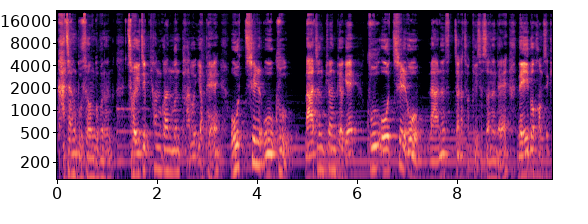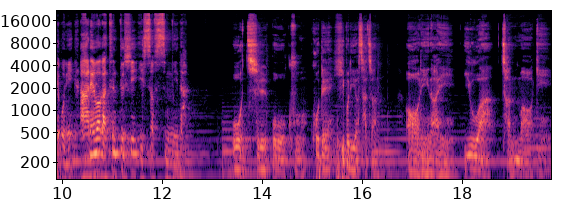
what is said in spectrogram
가장 무서운 부분은 저희 집 현관문 바로 옆에 5759 맞은편 벽에 9575라는 숫자가 적혀 있었었는데 네이버 검색해보니 아래와 같은 뜻이 있었습니다. 5759 고대 히브리어 사전 어린아이 유아 젖먹이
